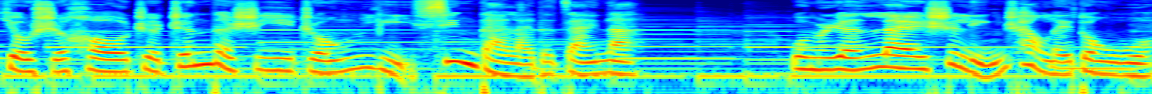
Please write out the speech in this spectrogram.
有时候这真的是一种理性带来的灾难。我们人类是灵长类动物，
